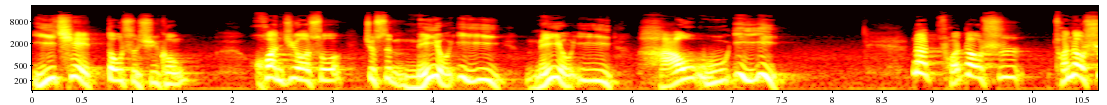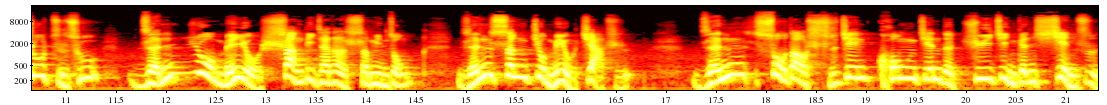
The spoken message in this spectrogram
一切都是虚空。换句话说，就是没有意义，没有意义，毫无意义。”那传道师、传道书指出，人若没有上帝在他的生命中，人生就没有价值。人受到时间、空间的拘禁跟限制，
